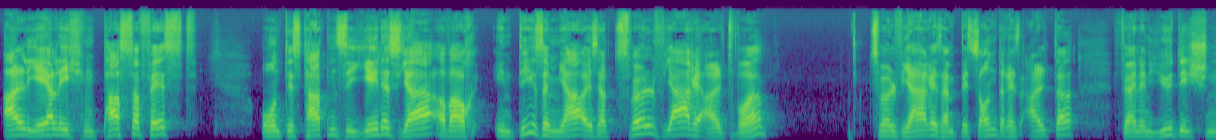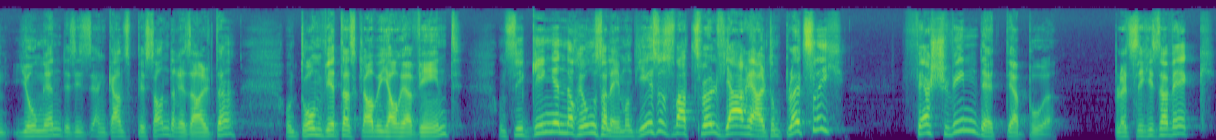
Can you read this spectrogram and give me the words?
alljährlichen Passafest und das taten sie jedes Jahr, aber auch in diesem Jahr, als er zwölf Jahre alt war. Zwölf Jahre ist ein besonderes Alter für einen jüdischen Jungen. Das ist ein ganz besonderes Alter. Und darum wird das, glaube ich, auch erwähnt. Und sie gingen nach Jerusalem. Und Jesus war zwölf Jahre alt. Und plötzlich verschwindet der Bur. Plötzlich ist er weg.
